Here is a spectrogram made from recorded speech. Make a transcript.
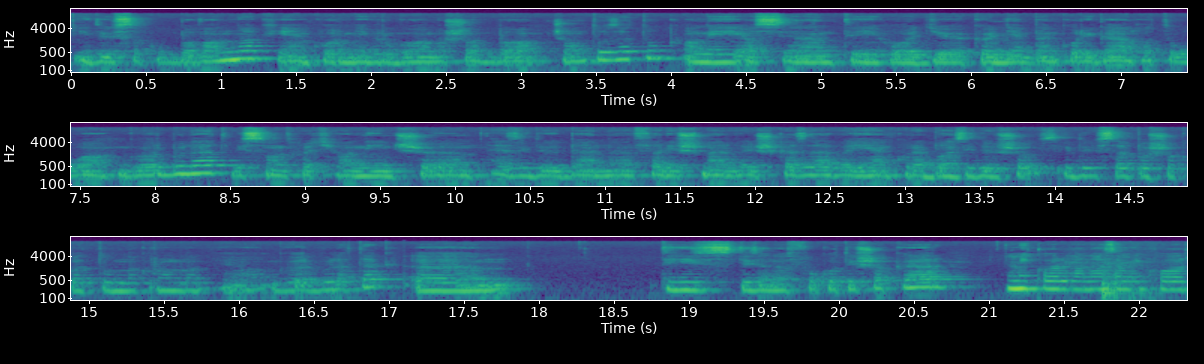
időszakukban vannak, ilyenkor még rugalmasabb a csontozatuk, ami azt jelenti, hogy könnyebben korrigálható a görbület, viszont hogyha nincs ez időben felismerve és kezelve, ilyenkor ebben az időszakban sokat tudnak romlani a görbületek. 10-15 fokot is akár. Mikor van az, amikor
